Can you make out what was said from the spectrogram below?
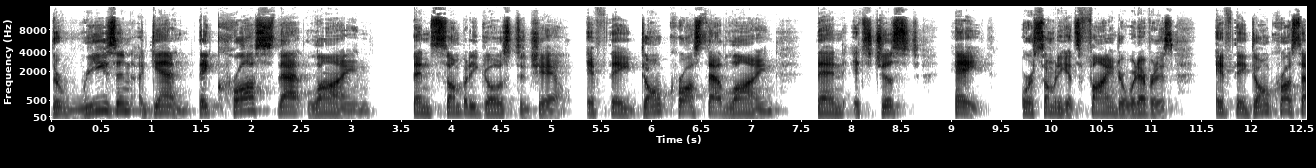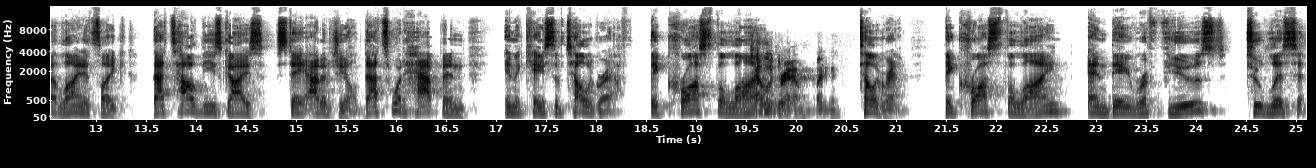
the reason, again, they cross that line, then somebody goes to jail. If they don't cross that line, then it's just, hey, or somebody gets fined or whatever it is, if they don't cross that line, it's like that's how these guys stay out of jail. That's what happened in the case of Telegraph. They crossed the line. Telegram. Telegram. They crossed the line and they refused to listen.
